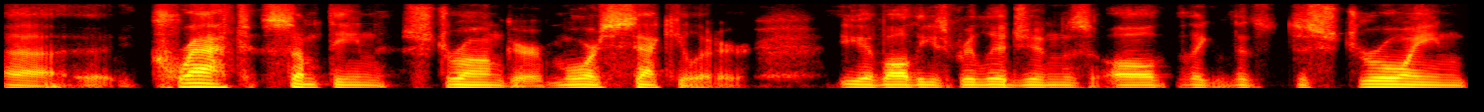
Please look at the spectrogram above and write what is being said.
uh, craft something stronger, more secular. You have all these religions, all like that's destroying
